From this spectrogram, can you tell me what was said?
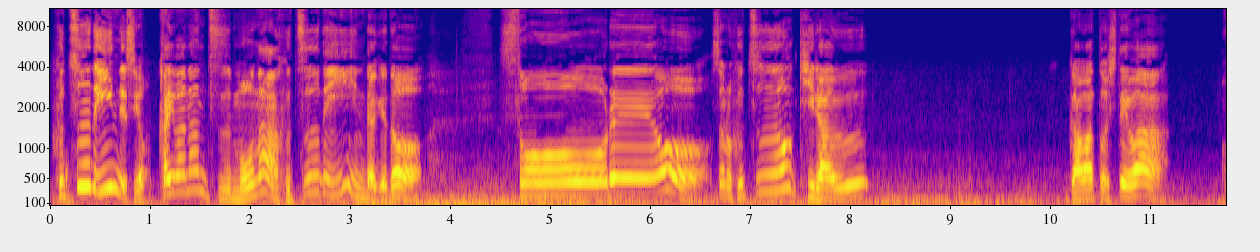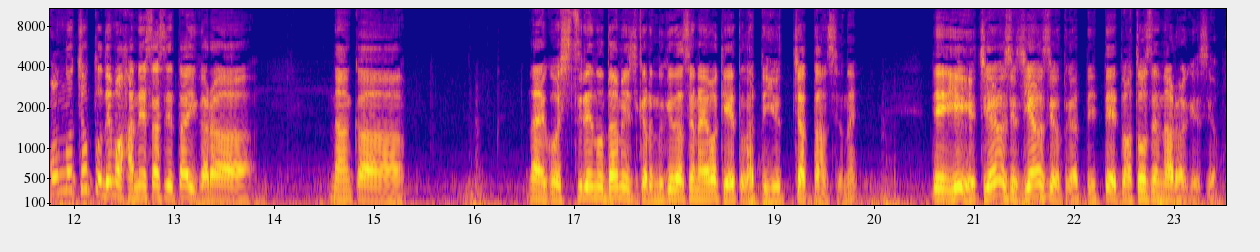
普通でいいんですよ。会話なんつものは普通でいいんだけど、それを、その普通を嫌う側としては、ほんのちょっとでも跳ねさせたいから、なんか、なにこう失恋のダメージから抜け出せないわけとかって言っちゃったんですよね。で、いやいや、違いますよ、違いますよ、とかって言って、まあ当然なるわけですよ。だか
